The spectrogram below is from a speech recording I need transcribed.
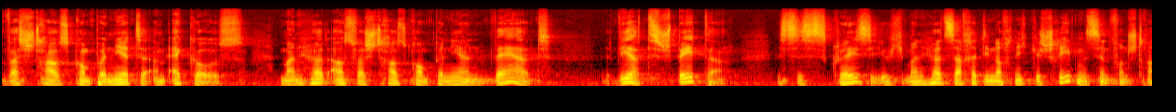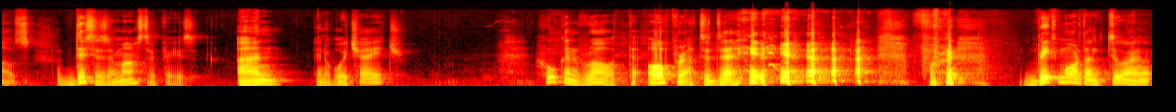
was Strauss komponierte am Echoes, man hört aus, was Strauss komponieren wird, wird später. Es ist crazy. Man hört Sachen, die noch nicht geschrieben sind von Strauss. This is a masterpiece. And in which age? Who can write the opera today for a bit more than two, and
